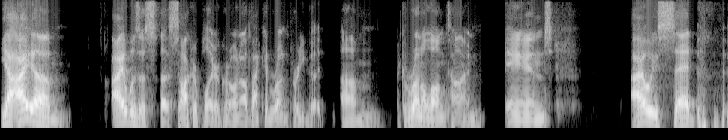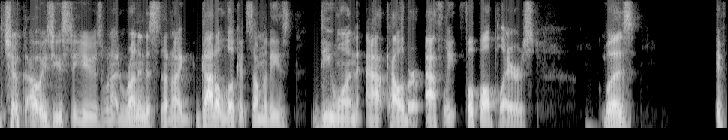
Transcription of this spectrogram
Yeah, I um I was a, a soccer player growing up. I could run pretty good. Um, I could run a long time, and I always said the joke I always used to use when I'd run into when I got to look at some of these D1 caliber athlete football players was if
